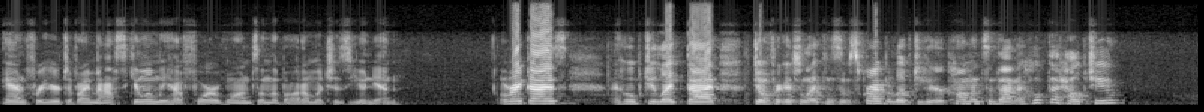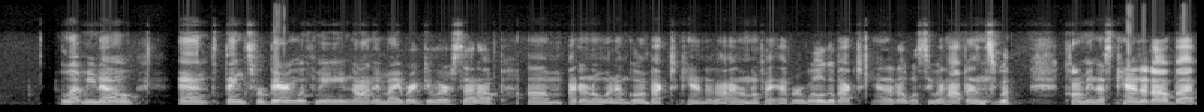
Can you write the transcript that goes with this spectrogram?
And for your Divine Masculine, we have Four of Wands on the bottom, which is union. All right, guys, I hope you liked that. Don't forget to like and subscribe. I'd love to hear your comments on that. I hope that helped you let me know. And thanks for bearing with me, not in my regular setup. Um, I don't know when I'm going back to Canada. I don't know if I ever will go back to Canada. We'll see what happens with Communist Canada. But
